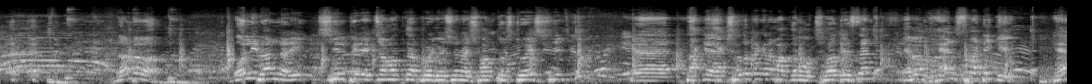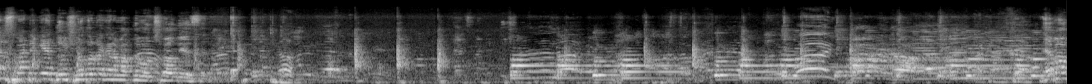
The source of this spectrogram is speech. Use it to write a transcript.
ধন্যবাদ। অলি ভান্ডারী শিল্পীর এই চমৎকার পরিবেশনায় সন্তুষ্ট হয়ে তাকে একশত টাকার মাধ্যমে উৎসাহ দিয়েছেন এবং হ্যান্ডস পার্টিকে হ্যান্ডস পার্টিকে দুইশত টাকার মাধ্যমে উৎসাহ দিয়েছেন। এবং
